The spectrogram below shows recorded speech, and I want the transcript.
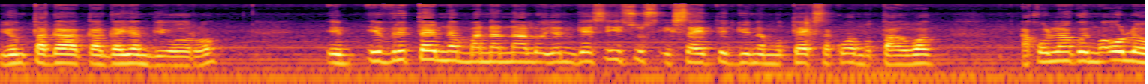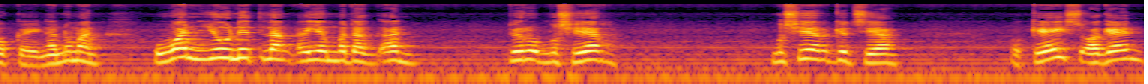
Yung taga Cagayan de Oro? Every time na mananalo yan guys, Jesus excited yun na mo text ako, mo tawag. Ako lang ko'y maulaw kay nga naman. One unit lang ay madagan. Pero mo share. Mo share good siya. Okay, so again,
